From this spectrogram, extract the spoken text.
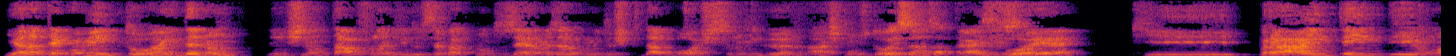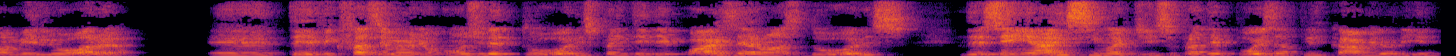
e ela até comentou, ainda não a gente não estava falando de indústria 4.0, mas ela comentou acho que da Bosch, se não me engano. Acho que uns dois anos atrás. Foi, isso. é. Que para entender uma melhora, é, teve que fazer uma reunião com os diretores para entender quais eram as dores, desenhar em cima disso para depois aplicar a melhoria.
